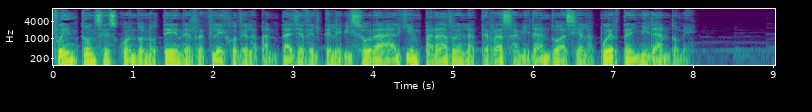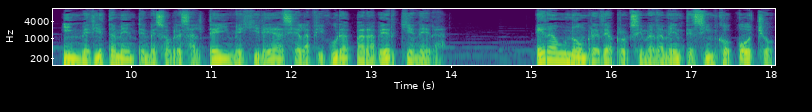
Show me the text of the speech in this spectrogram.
Fue entonces cuando noté en el reflejo de la pantalla del televisor a alguien parado en la terraza mirando hacia la puerta y mirándome. Inmediatamente me sobresalté y me giré hacia la figura para ver quién era. Era un hombre de aproximadamente 5 ocho,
